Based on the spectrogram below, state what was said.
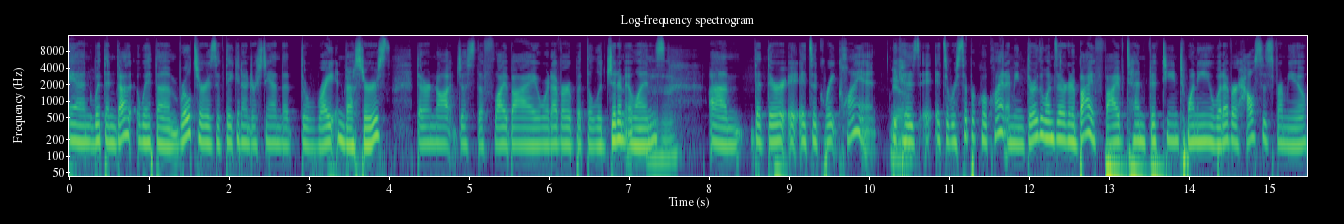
And with invest with um, realtors, if they can understand that the right investors that are not just the flyby or whatever, but the legitimate ones. Um, that they're it's a great client Mm-hmm. Yeah. because it's a reciprocal client. I mean, they're the ones that are going to buy 5, 10, 15, 20, whatever houses from you.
